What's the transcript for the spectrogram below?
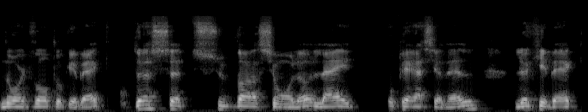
Nordvolt au Québec. De cette subvention-là, l'aide opérationnelle, le Québec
